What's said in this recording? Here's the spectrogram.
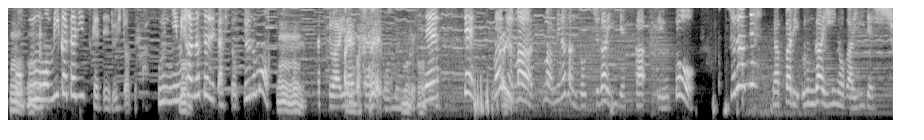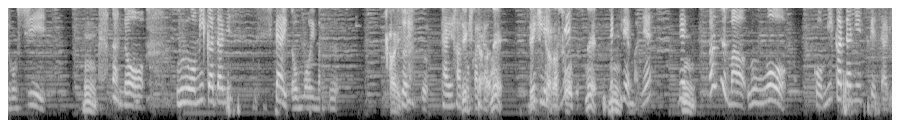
こう運を味方につけている人とか、運に見放された人っていうのも、うんうん。私はいらっしゃると思うんですね。で、まず、まあ、まあ、皆さんどっちがいいですかっていうと、それはね、やっぱり運がいいのがいいでしょうし、うん。あの、運を味方にしたいと思います。はいおそ。らく大半での方ね。できたらそうですね。できればね。で、うんまずまあ運をこう味方につけたり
